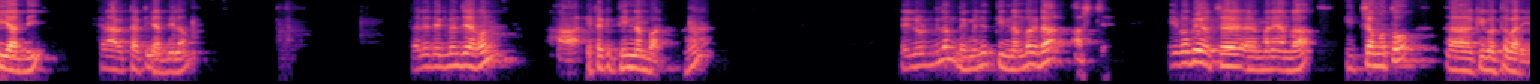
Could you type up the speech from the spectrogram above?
টিআর দিই, এখানে আরেকটা টিআর দিলাম। তাহলে দেখবেন যে এখন এটাকে তিন নাম্বার? হ্যাঁ? লোড দিলাম, দেখবেন যে তিন নাম্বার এটা আসছে। এইভাবে হচ্ছে মানে আমরা ইচ্ছা মতো কি করতে পারি?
